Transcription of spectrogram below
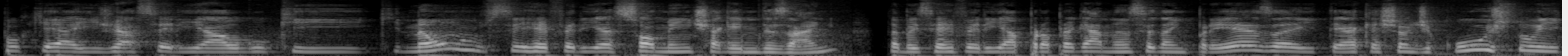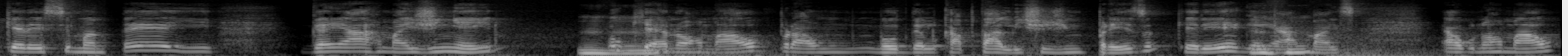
porque aí já seria algo que, que não se referia somente a game design, também se referia à própria ganância da empresa e ter a questão de custo e querer se manter e ganhar mais dinheiro. Uhum. O que é normal para um modelo capitalista de empresa, querer ganhar uhum. mais é algo normal.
